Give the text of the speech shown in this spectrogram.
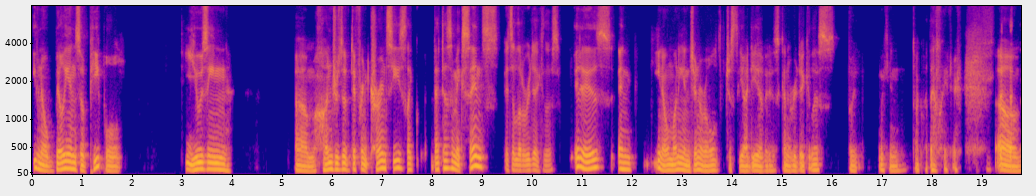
you know billions of people using um hundreds of different currencies like that doesn't make sense It's a little ridiculous. It is and you know money in general just the idea of it is kind of ridiculous but we can talk about that later. Um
